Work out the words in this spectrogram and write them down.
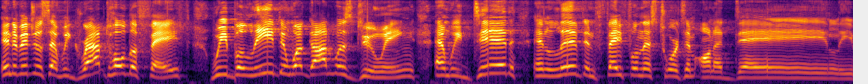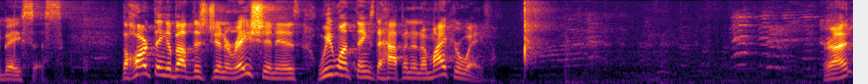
Individuals said, We grabbed hold of faith, we believed in what God was doing, and we did and lived in faithfulness towards Him on a daily basis. The hard thing about this generation is we want things to happen in a microwave. Right?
